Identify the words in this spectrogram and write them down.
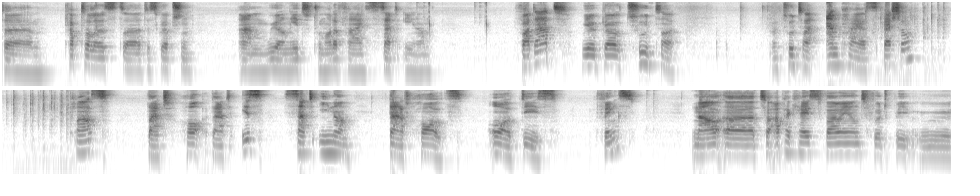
the capitalist uh, description um, we'll need to modify set enum. For that we'll go to the to the Empire Special class that that is set enum that holds all these things. Now uh, the uppercase variant would be uh,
